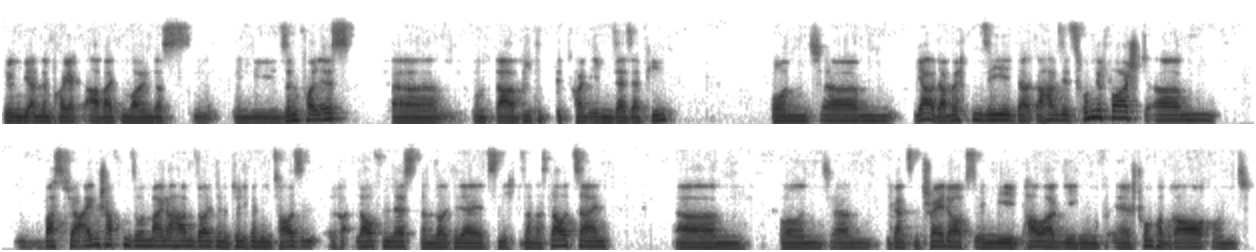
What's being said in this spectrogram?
irgendwie an einem Projekt arbeiten wollen, das irgendwie sinnvoll ist. Äh, und da bietet Bitcoin eben sehr, sehr viel. Und ähm, ja, da möchten Sie, da, da haben Sie jetzt rumgeforscht, ähm, was für Eigenschaften so ein Miner haben sollte. Natürlich, wenn du ihn zu Hause laufen lässt, dann sollte der jetzt nicht besonders laut sein. Ähm, und ähm, die ganzen Trade-offs, irgendwie Power gegen äh, Stromverbrauch und,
